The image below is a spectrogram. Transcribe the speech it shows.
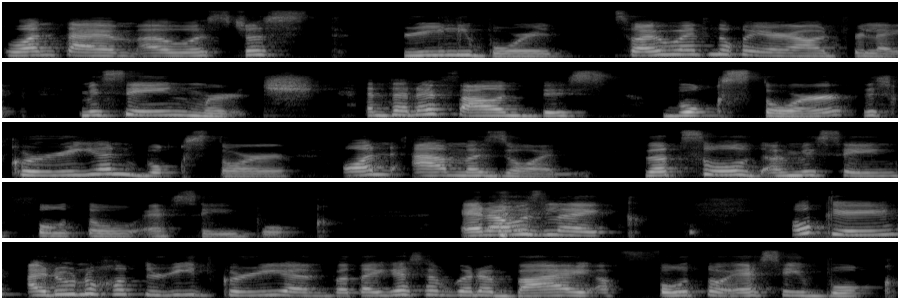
one time I was just really bored. So I went looking around for like Misaeng merch. And then I found this bookstore, this Korean bookstore on Amazon that sold a Misaeng photo essay book. And I was like, okay, I don't know how to read Korean, but I guess I'm gonna buy a photo essay book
